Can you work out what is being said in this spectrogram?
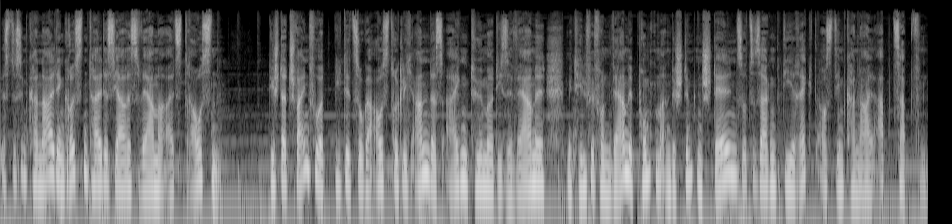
ist es im Kanal den größten Teil des Jahres wärmer als draußen. Die Stadt Schweinfurt bietet sogar ausdrücklich an, dass Eigentümer diese Wärme mit Hilfe von Wärmepumpen an bestimmten Stellen sozusagen direkt aus dem Kanal abzapfen.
